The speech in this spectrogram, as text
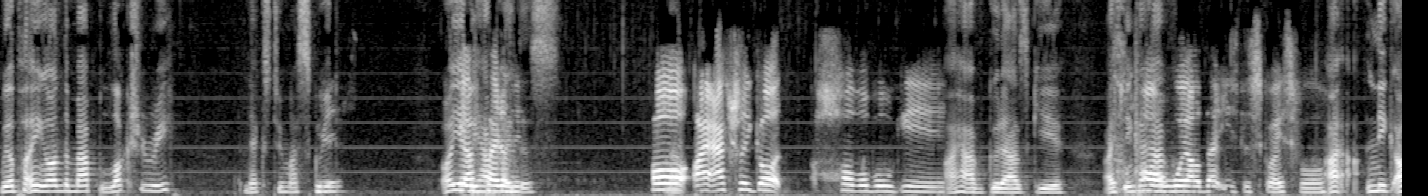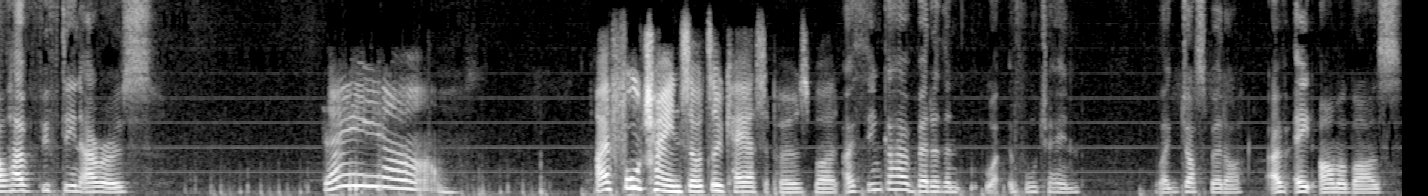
We are playing on the map Luxury, next to my squid. Yes. Oh yeah, Yeah, we I've have played played this. Oh, I actually got horrible gear. I have good ass gear. I think oh I have. well, that is disgraceful. I Nick, I'll have 15 arrows. Damn. I have full chain, so it's okay, I suppose. But I think I have better than what a full chain, like just better. I have eight armor bars.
